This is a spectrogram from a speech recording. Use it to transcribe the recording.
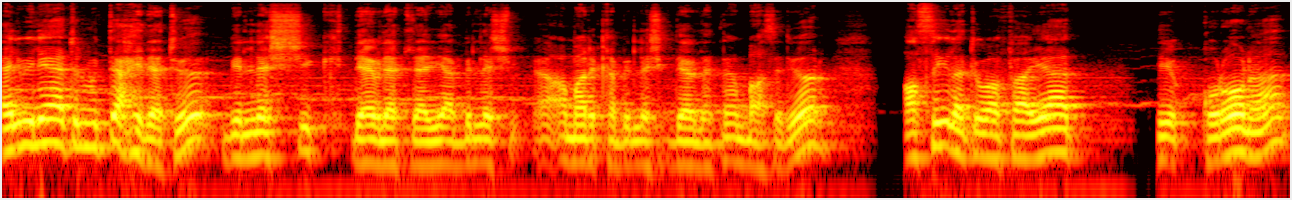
El Vilayetül Müttehidetü Birleşik Devletler yani Birleşik Amerika Birleşik Devletleri'nden bahsediyor. Asiletü vefayati korona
